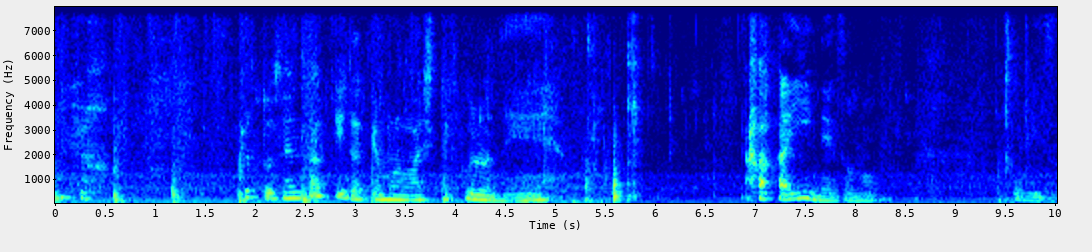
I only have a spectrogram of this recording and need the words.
ちょっと洗濯機だけ回してくるね。ああいいねそのお水。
